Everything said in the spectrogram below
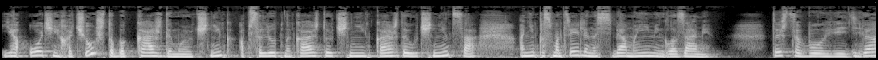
я очень хочу, чтобы каждый мой ученик, абсолютно каждый ученик, каждая ученица, они посмотрели на себя моими глазами. То есть, чтобы увидели. Да,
